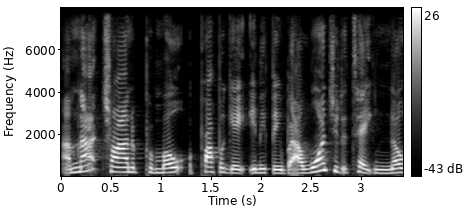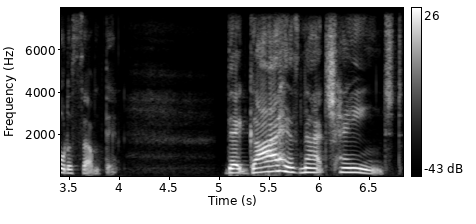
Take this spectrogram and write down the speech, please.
I'm not trying to promote or propagate anything, but I want you to take note of something. That God has not changed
